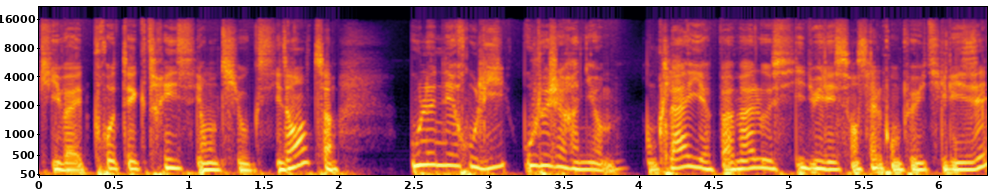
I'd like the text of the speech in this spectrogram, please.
qui va être protectrice et antioxydante, ou le nérouli ou le géranium. Donc là, il y a pas mal aussi d'huile essentielle qu'on peut utiliser.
